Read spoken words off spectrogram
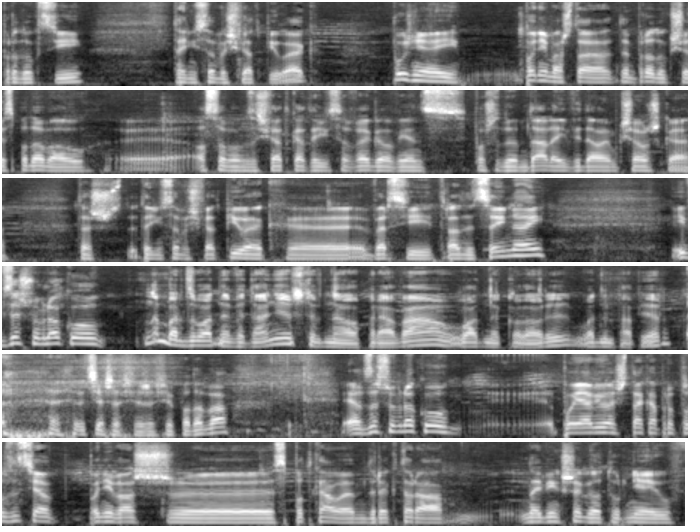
produkcji tenisowy świat piłek. Później, ponieważ ta, ten produkt się spodobał e, osobom ze świadka tenisowego, więc poszedłem dalej, wydałem książkę też Tenisowy Świat Piłek e, w wersji tradycyjnej. I w zeszłym roku No bardzo ładne wydanie, sztywna oprawa, ładne kolory, ładny papier. Cieszę się, że się podoba. Ja w zeszłym roku pojawiła się taka propozycja, ponieważ e, spotkałem dyrektora największego turnieju w,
